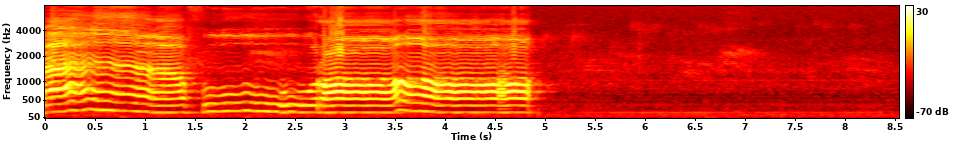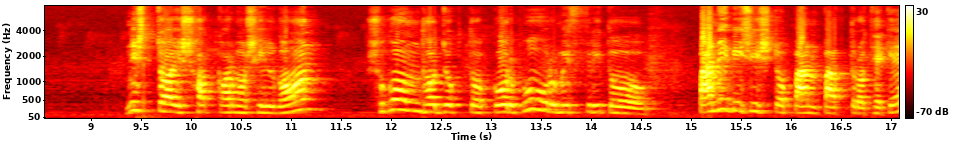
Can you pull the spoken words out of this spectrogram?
কাফুরা। নিশ্চয় সৎকর্মশীলগণ সুগন্ধযুক্ত কর্পূর মিশ্রিত পানি বিশিষ্ট পান পাত্র থেকে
